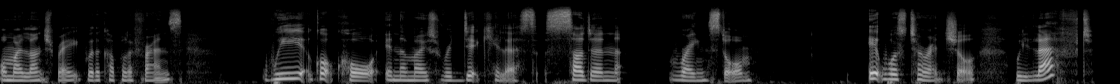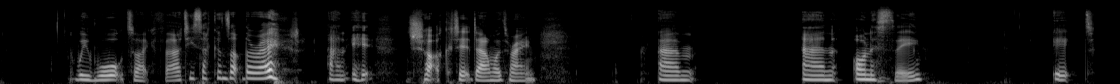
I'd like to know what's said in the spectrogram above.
on my lunch break with a couple of friends, we got caught in the most ridiculous sudden rainstorm. It was torrential. We left, we walked like 30 seconds up the road, and it chucked it down with rain. Um, and honestly, it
